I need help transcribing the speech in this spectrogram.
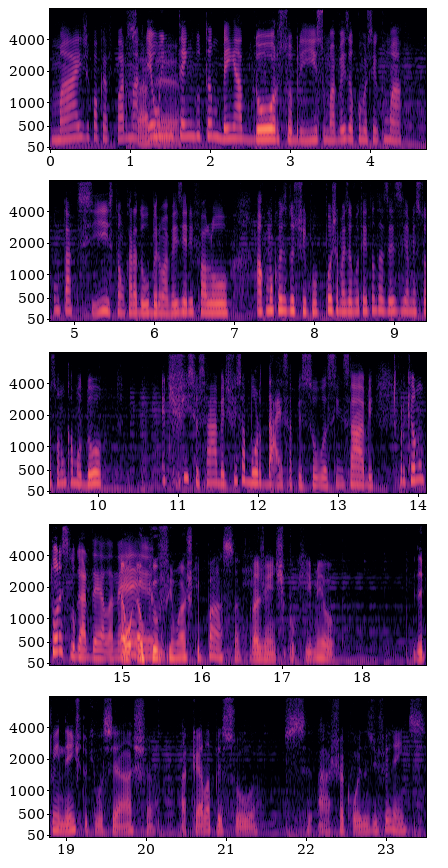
Mas, de qualquer forma, Sabe, eu é- entendo também a dor sobre isso. Uma vez eu conversei com uma, um taxista, um cara do Uber uma vez, e ele falou alguma coisa do tipo, poxa, mas eu votei tantas vezes e a minha situação nunca mudou. É difícil, sabe? É difícil abordar essa pessoa, assim, sabe? Porque eu não tô nesse lugar dela, né? É, o- é o que o filme acho que passa pra gente. Porque, meu, independente do que você acha, aquela pessoa acha coisas diferentes.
